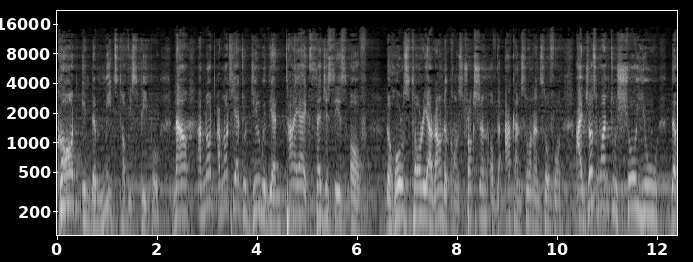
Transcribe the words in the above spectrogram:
God in the midst of his people. Now, I'm not I'm not here to deal with the entire exegesis of the whole story around the construction of the ark and so on and so forth. I just want to show you the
